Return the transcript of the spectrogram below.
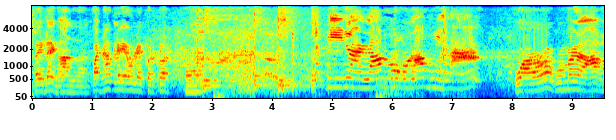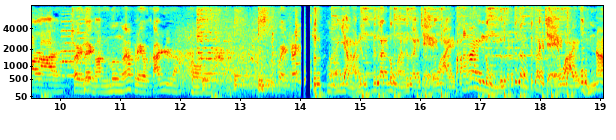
ใส่แรงงานละควันฮักแล้วเลยกรดกรด อืมวีลาลาโรลาวีลาว้าวกูไม่รักอะไรใส่แรงงานมึงฮักแล้วกันละอ๋อมึงไปใส่ตึกมาอย่ามาดึกดึกกันลุงอะดึกกระแจไหวปังให้ลุงดึกกระตึกตึกกระแจไหวอุ้มหน้า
